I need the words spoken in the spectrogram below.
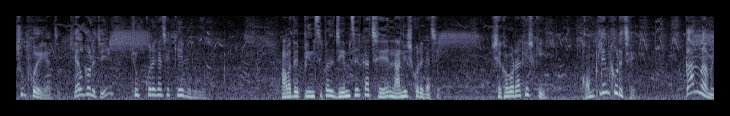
চুপ হয়ে গেছে। খেয়াল করেছিস? চুপ করে গেছে কে বলল? আমাদের প্রিন্সিপাল জেমসের কাছে নালিশ করে গেছে। সে খবর রাখিস কি? কমপ্লেন করেছে। কার নামে?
